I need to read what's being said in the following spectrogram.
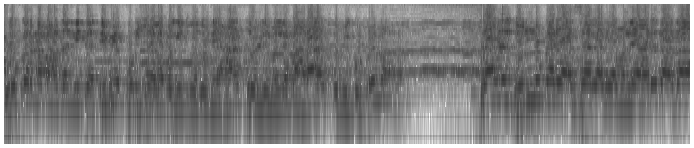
गोकर्ण महाराजांनी त्या दिव्य पुरुषाला बघितलं दोन्ही हात जोडले म्हणले महाराज तुम्ही कुठून आला त्यावेळेस धुंदुकारी असायला लागला म्हणले अरे दादा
